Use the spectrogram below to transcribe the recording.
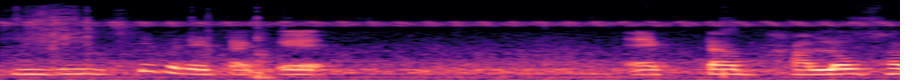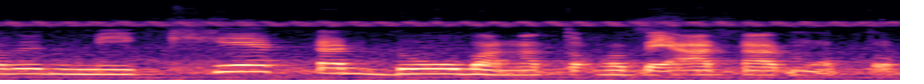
দিয়ে দিয়েছি। এবার এটাকে একটা ভালোভাবে মেখে একটা ডো বানাতে হবে আটার মতন।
